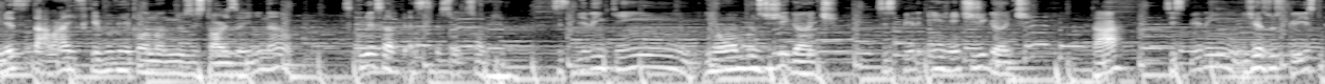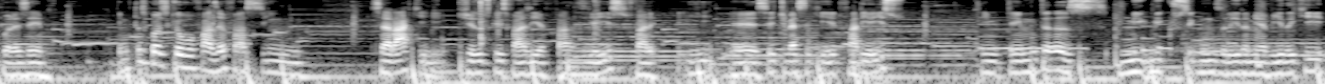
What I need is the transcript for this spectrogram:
mesmo que tá lá e fica vive reclamando nos stories aí, não. Exclui essa, essas pessoas da sua vida. Se inspire em quem. em ombros de gigante. Se inspire em gente gigante. Tá? Se inspire em Jesus Cristo, por exemplo. Tem muitas coisas que eu vou fazer, eu faço assim. Será que Jesus Cristo fazia, fazia isso? Faria, é, se ele tivesse aqui, ele faria isso? Tem, tem muitas microsegundos ali na minha vida que,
